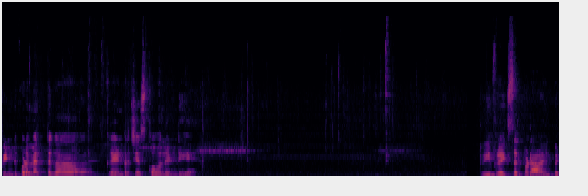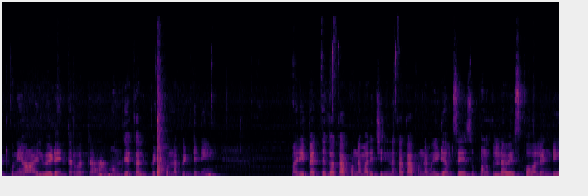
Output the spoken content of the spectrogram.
పిండి కూడా మెత్తగా గ్రైండర్ చేసుకోవాలండి. డ్రీ ఫ్రైకి సరిపడా ఆయిల్ పెట్టుకుని ఆయిల్ వేడైన తర్వాత ముందే కలిపి పెట్టుకున్న పిండిని మరీ పెద్దగా కాకుండా మరీ చిన్నగా కాకుండా మీడియం సైజు పుణుకుల్లా వేసుకోవాలండి.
